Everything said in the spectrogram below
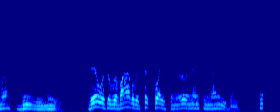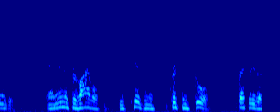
must be renewed. There was a revival that took place in the early 1990s in Kansas. And in this revival, these kids in this Christian school, especially the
